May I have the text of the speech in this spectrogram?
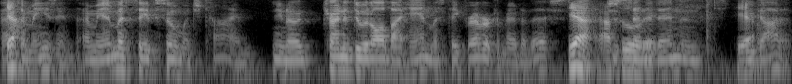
that's yeah. amazing. I mean, it must save so much time. You know, trying to do it all by hand must take forever compared to this. Yeah, absolutely. Just send it in and Yeah. You got it.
